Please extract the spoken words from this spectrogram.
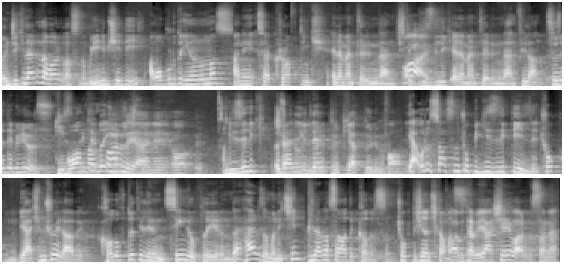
Öncekilerde de vardı aslında. Bu yeni bir şey değil. Ama burada inanılmaz hani mesela crafting elementlerinden, işte Vay. gizlilik elementlerinden filan söz edebiliyoruz. Gizlilik bu anlamda hep vardı ilginçti. yani o Gizlilik Çernobil özellikle bölümü, Pripyat bölümü falan. Ya orası aslında çok bir gizlilik değildi. Çok ya şimdi şöyle abi. Call of Duty'lerin single player'ında her zaman için plana sadık kalırsın. Çok dışına çıkamazsın. Abi tabii ya şey vardı sana.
